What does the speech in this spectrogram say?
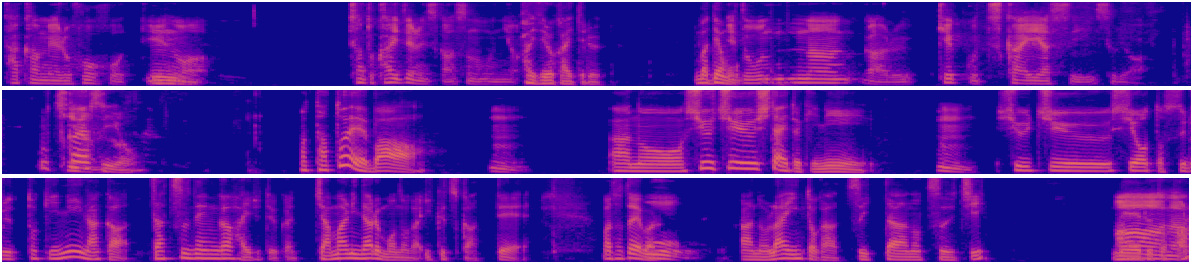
高める方法っていうのは、ちゃんと書いてるんですか？その本には。書いてる書いてる。まあ、でもえ、、どんながある？結構使いやすい、それは。使いやすいよ。まあ、例えば、うん。あの集中したいときに、うん。集中しようとするときに、なんか雑念が入るというか、邪魔になるものがいくつかあって、まあ、例えば、あの LINE とか Twitter の通知、メールとか？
